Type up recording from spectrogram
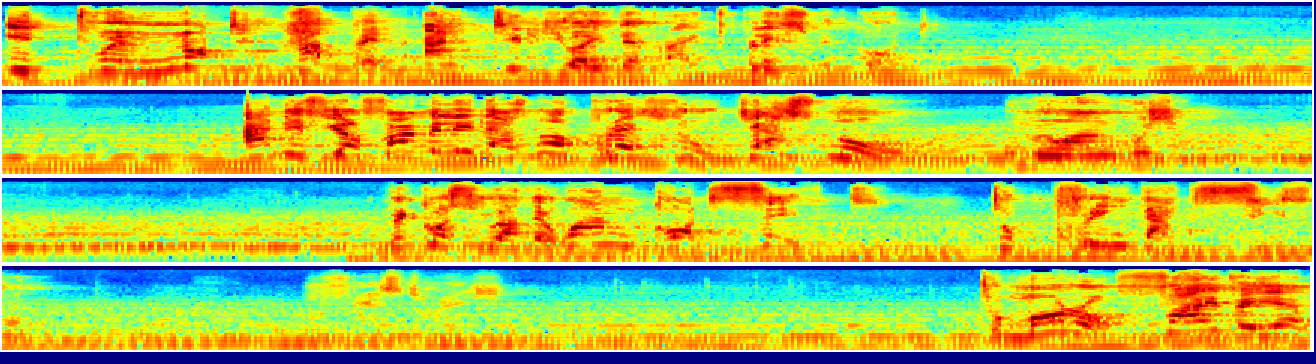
it will not happen until you are in the right place with God. And if your family does not break through, just know umewaangusha. Because you are the one God saved to bring that season of restoration. Tomorrow, 5 a.m.,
